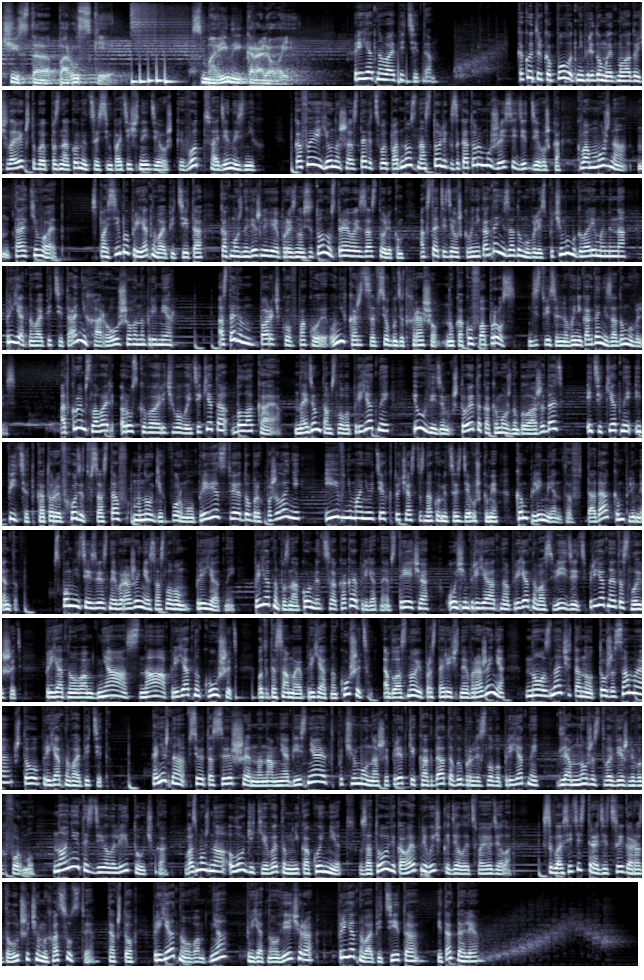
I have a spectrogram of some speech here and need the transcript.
Чисто по-русски С Мариной Королевой Приятного аппетита! Какой только повод не придумает молодой человек, чтобы познакомиться с симпатичной девушкой. Вот один из них. В кафе юноша ставит свой поднос на столик, за которым уже сидит девушка. «К вам можно?» Та кивает. «Спасибо, приятного аппетита!» Как можно вежливее произносит он, устраиваясь за столиком. А, кстати, девушка, вы никогда не задумывались, почему мы говорим именно «приятного аппетита», а не «хорошего», например? Оставим парочку в покое. У них, кажется, все будет хорошо. Но каков вопрос? Действительно, вы никогда не задумывались? Откроем словарь русского речевого этикета «балакая». Найдем там слово «приятный» и увидим, что это, как и можно было ожидать, этикетный эпитет, который входит в состав многих формул приветствия, добрых пожеланий и, вниманию тех, кто часто знакомится с девушками, комплиментов. Да-да, комплиментов. Вспомните известное выражение со словом «приятный». Приятно познакомиться, какая приятная встреча, очень приятно, приятно вас видеть, приятно это слышать – Приятного вам дня, сна, приятно кушать. Вот это самое «приятно кушать» – областное и просторечное выражение, но значит оно то же самое, что «приятного аппетита». Конечно, все это совершенно нам не объясняет, почему наши предки когда-то выбрали слово «приятный» для множества вежливых формул. Но они это сделали и точка. Возможно, логики в этом никакой нет. Зато вековая привычка делает свое дело – Согласитесь, традиции гораздо лучше, чем их отсутствие. Так что приятного вам дня, приятного вечера, приятного аппетита и так далее.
